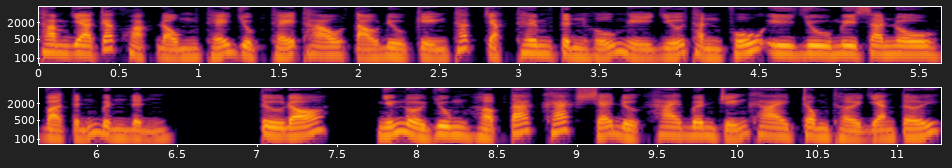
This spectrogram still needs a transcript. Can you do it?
tham gia các hoạt động thể dục thể thao tạo điều kiện thắt chặt thêm tình hữu nghị giữa thành phố Izu Misano và tỉnh Bình Định. Từ đó, những nội dung hợp tác khác sẽ được hai bên triển khai trong thời gian tới.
